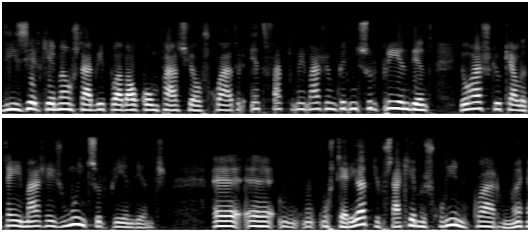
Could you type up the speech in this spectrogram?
dizer que a mão está habituada ao compasso e ao esquadro é de facto uma imagem um bocadinho surpreendente. Eu acho que o que ela tem é imagens muito surpreendentes. Uh, uh, o, o, estereótipo está aqui é masculino, claro, não é?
